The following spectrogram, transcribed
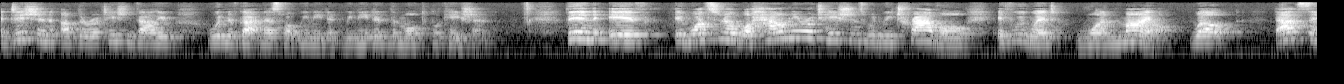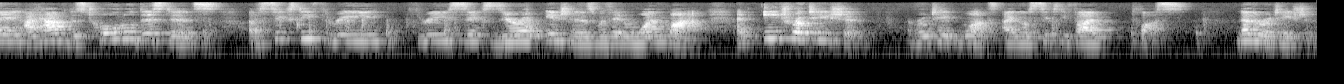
addition of the rotation value wouldn't have gotten us what we needed. We needed the multiplication. Then if it wants to know, well, how many rotations would we travel if we went one mile? Well, that's saying I have this total distance of 63,360 inches within one mile. And each rotation, I rotate once, I go 65 plus. Another rotation,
